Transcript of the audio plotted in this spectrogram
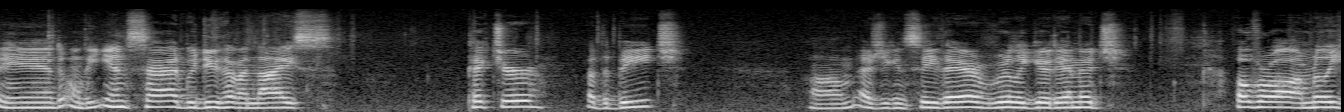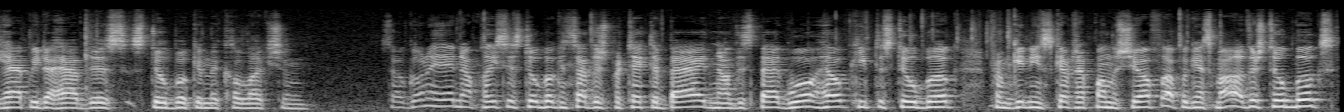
and on the inside, we do have a nice picture of the beach. Um, as you can see there, really good image. Overall, I'm really happy to have this steelbook in the collection. So I've gone ahead and I placed this steelbook inside this protective bag. Now this bag will help keep the steelbook from getting scuffed up on the shelf up against my other steelbooks.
